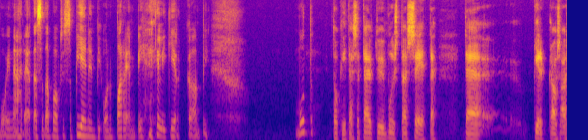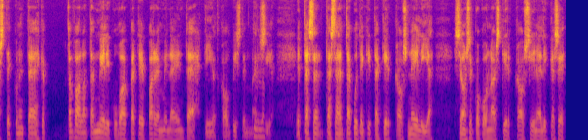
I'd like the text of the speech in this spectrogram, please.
voi nähdä. Ja tässä tapauksessa pienempi on parempi, eli kirkkaampi. Mut, Toki tässä täytyy muistaa se, että tämä kirkkausasteikko, niin tämä ehkä tavallaan tämä mielikuva pätee paremmin näihin tähtiin, jotka on pistemäisiä. Että tässä, tässähän tämä kuitenkin tämä kirkkaus neljä, se on se kokonaiskirkkaus siinä, eli se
